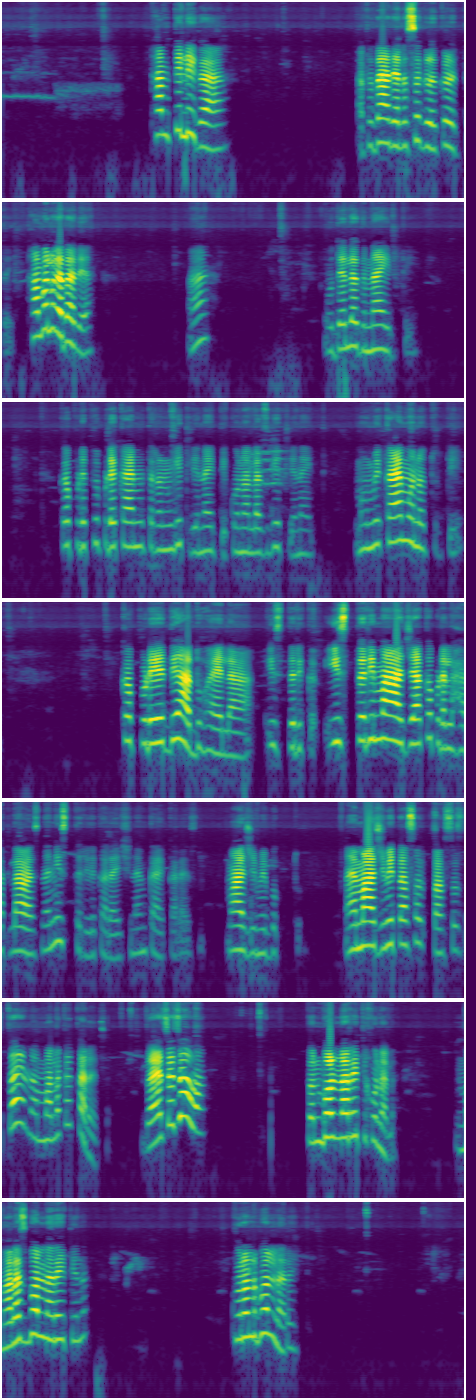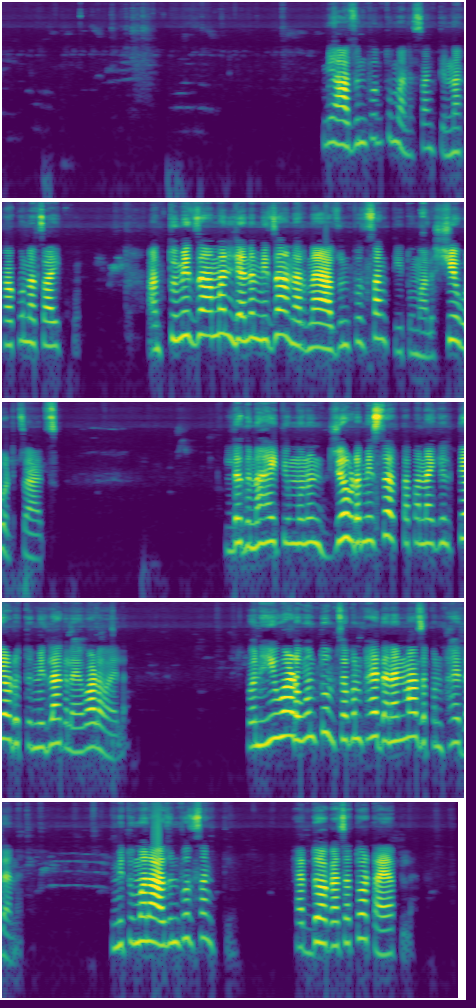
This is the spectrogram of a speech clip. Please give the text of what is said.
थांबतील का? आता दाद्याला सगळं कळतंय. थांबल का दाद्या? आ? उद्या लग्न आहे ते. कपडे फिपडे काय मित्रांनो घेतली नाही ती कोणालाच घेतली नाही मग मी काय म्हणत होती? कपडे द्या धुवायला. इस्त्री क- इस्त्री माझ्या कपड्याला हात लावायचं नाही आणि इस्त्री करायची नाही काय करायचं माझी मी बघतो. नाही माझी मी तसं तसंच जाय ना मला काय करायचं? जायचं जावा पण बोलणार आहे ती कुणाला? मलाच बोलणार आहे ती ना. कुणाला बोलणार आहे? मी अजून पण तुम्हाला सांगते नका कुणाचं ऐकू. आणि तुम्ही जा म्हणल्या ना मी जाणार नाही अजून पण सांगते तुम्हाला शेवटचं आज. लग्न आहे ती म्हणून जेवढं मी सरतापणा घेईल तेवढं तुम्ही लागलाय वाढवायला. पण ही वाढवून तुमचा पण फायदा नाही आणि माझा पण फायदा नाही. मी तुम्हाला अजून पण सांगते. ह्या दोघाचा तोटा आहे आपला.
